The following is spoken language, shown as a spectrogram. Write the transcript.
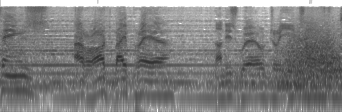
things are wrought by prayer, and his world dreams of.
